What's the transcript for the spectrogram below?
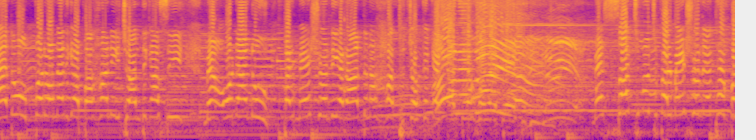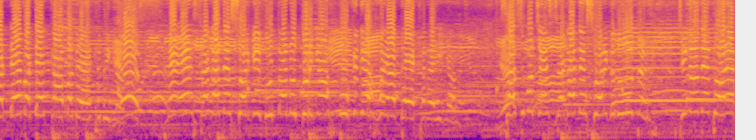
ਐਦੋਂ ਉੱਪਰ ਉਹਨਾਂ ਦੀਆਂ ਬਾਹਾਂ ਨਹੀਂ ਜਾਂਦੀਆਂ ਸੀ। ਮੈਂ ਉਹਨਾਂ ਨੂੰ ਪਰਮੇਸ਼ਵਰ ਦੀ ਆਰਾਧਨਾ ਹੱਥ ਚੁੱਕ ਕੇ ਕਰਦੇ ਹੋਏ ਦੇਖਦੀ ਮੈਂ ਸੱਚਮੁੱਚ ਪਰਮੇਸ਼ਵਰ ਦੇ ਇੱਥੇ ਵੱਡੇ ਵੱਡੇ ਕੰਮ ਦੇਖਦੀ ਹਾਂ। ਮੈਂ ਇਸ ਜਗ੍ਹਾ ਤੇ ਸਵਰਗੀ ਦੂਤਾਂ ਨੂੰ ਦੁਨੀਆਂ ਫੂਕਦਿਆਂ ਹੋਇਆ ਦੇਖ ਰਹੀ ਹਾਂ। ਸੱਚਮੁੱਚ ਇਸ ਜਗ੍ਹਾ ਤੇ ਸਵਰਗਦੂਤ ਜਿਨ੍ਹਾਂ ਦੇ ਦੁਆਲੇ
